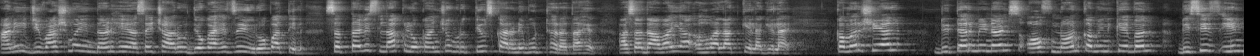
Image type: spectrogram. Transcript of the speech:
आणि जीवाश्म इंधन हे असे चार उद्योग आहेत जे युरोपातील सत्तावीस लाख लोकांच्या मृत्यूस कारणीभूत ठरत आहेत. असा दावा या अहवालात केला गेलाय. Commercial determinants of non communicable disease in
